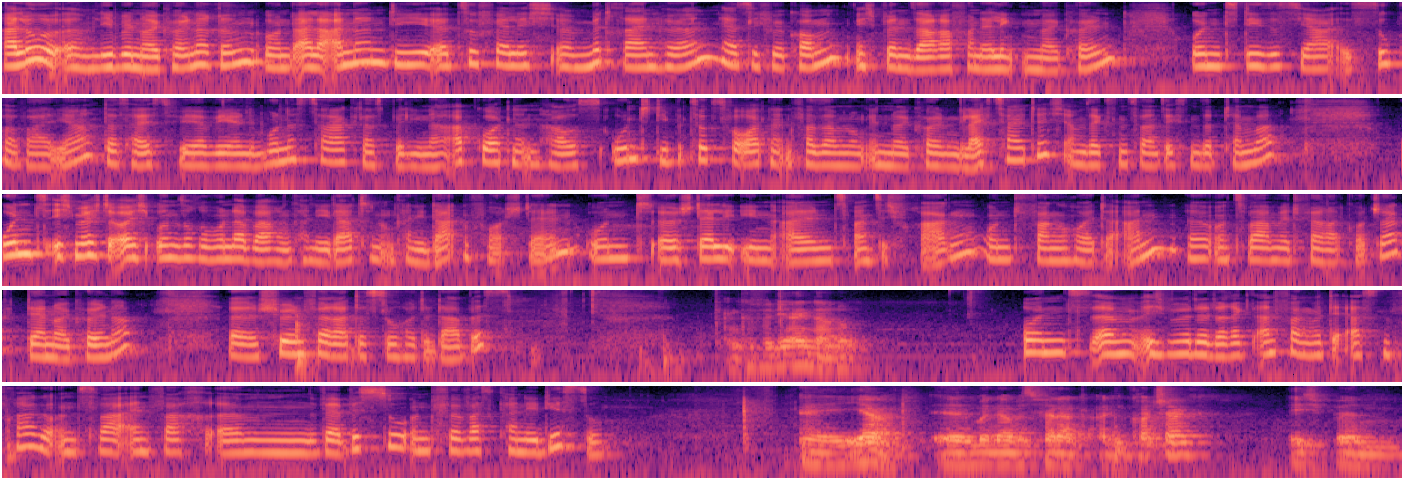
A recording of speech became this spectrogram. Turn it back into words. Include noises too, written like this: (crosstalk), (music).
Hallo, ähm, liebe Neuköllnerinnen und alle anderen, die äh, zufällig äh, mit reinhören. Herzlich willkommen. Ich bin Sarah von der Linken Neukölln und dieses Jahr ist Superwahljahr. Das heißt, wir wählen den Bundestag, das Berliner Abgeordnetenhaus und die Bezirksverordnetenversammlung in Neukölln gleichzeitig am 26. September. Und ich möchte euch unsere wunderbaren Kandidatinnen und Kandidaten vorstellen und äh, stelle ihnen allen 20 Fragen und fange heute an. Äh, und zwar mit Ferhat Kotschak, der Neuköllner. Äh, schön, Ferhat, dass du heute da bist. Danke für die Einladung. Und ähm, ich würde direkt anfangen mit der ersten Frage. Und zwar einfach, ähm, wer bist du und für was kandidierst du? Äh, ja, äh, mein Name ist Ferhat Ali Kotschak. Ich bin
